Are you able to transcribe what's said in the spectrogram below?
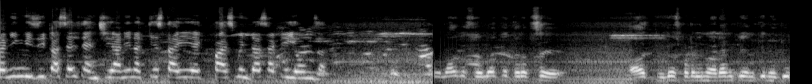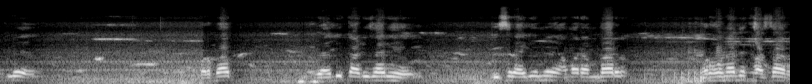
रनिंग विजिट असेल त्यांची आणि नक्कीच ताई एक पाच मिनिटासाठी येऊन सोलह की तरफ से आज फिरोज पटेल मैडम के इनके नेतृत्व में प्रभात रैली काटी जा रही है। इस रैली में हमारे आमदार और होने वाले खासदार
